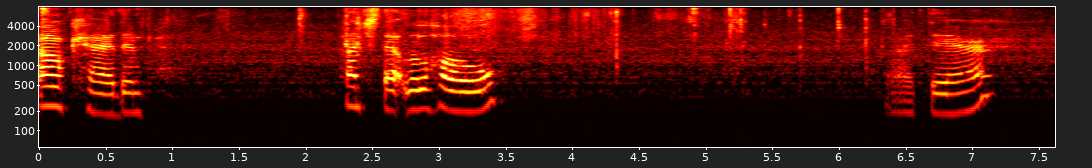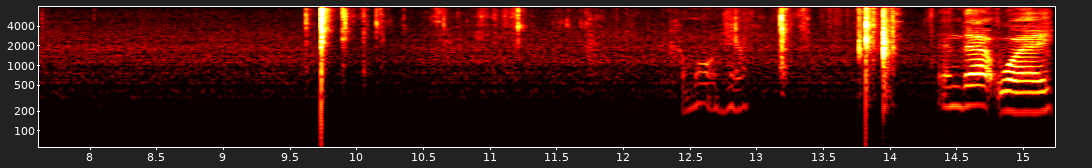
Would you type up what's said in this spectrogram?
Okay, then punch that little hole right there. Come on here. And that way,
